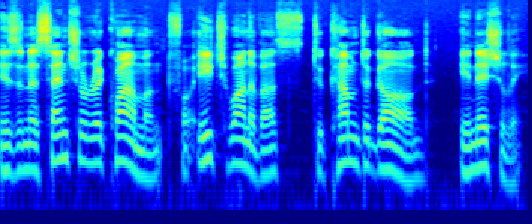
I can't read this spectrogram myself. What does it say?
is an essential requirement for each one of us to come to God initially.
